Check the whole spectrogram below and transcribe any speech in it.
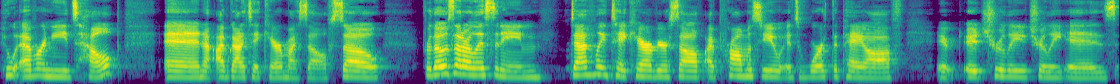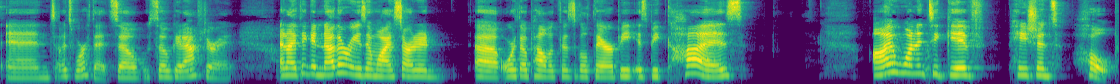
whoever needs help, and I've got to take care of myself. So for those that are listening, definitely take care of yourself. I promise you, it's worth the payoff. It, it truly, truly is, and it's worth it. So, so get after it. And I think another reason why I started uh, orthopelvic physical therapy is because I wanted to give patients hope.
